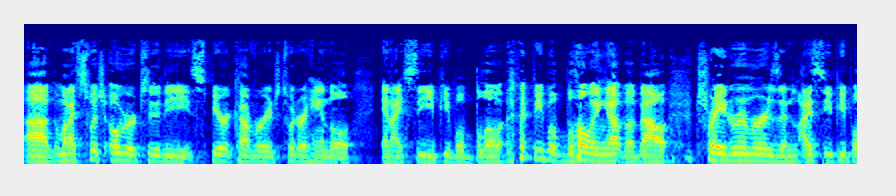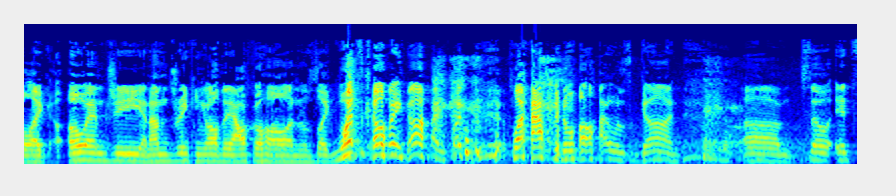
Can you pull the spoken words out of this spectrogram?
uh, when I switch over to the Spirit Coverage Twitter handle and I see people blow people blowing up about trade rumors, and I see people like OMG, and I'm drinking all the alcohol, and was like, what's going on? What, what happened while I was gone? Um, so it's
